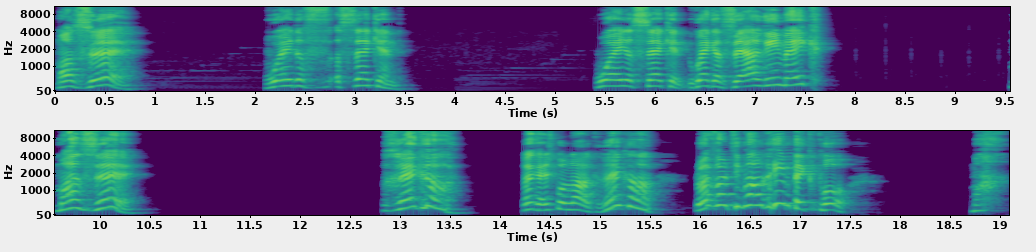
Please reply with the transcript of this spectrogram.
Marcel! Wait a, a second! Wait a second! Like a Zell remake? Marcel! Rega! Rega, ich bin lag. Rega! Läuft halt die mal Remake, Bro! Mann!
